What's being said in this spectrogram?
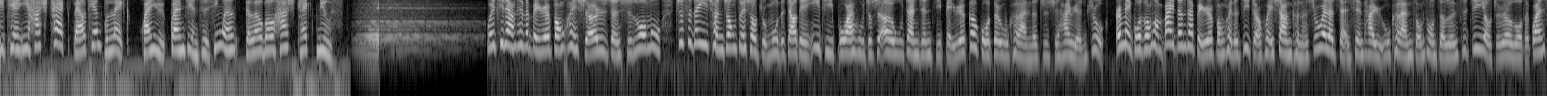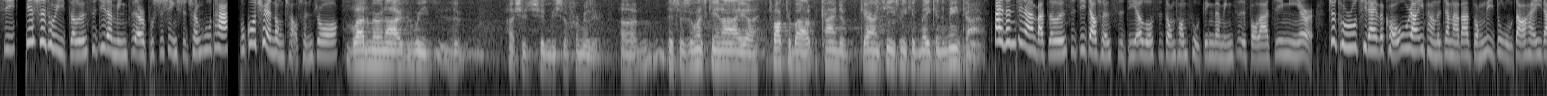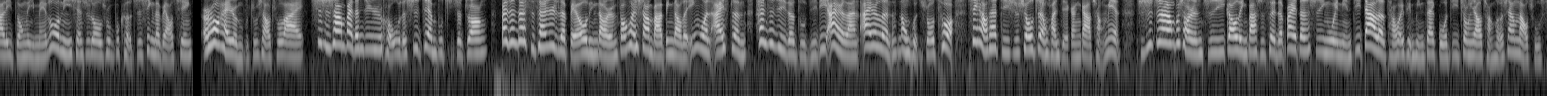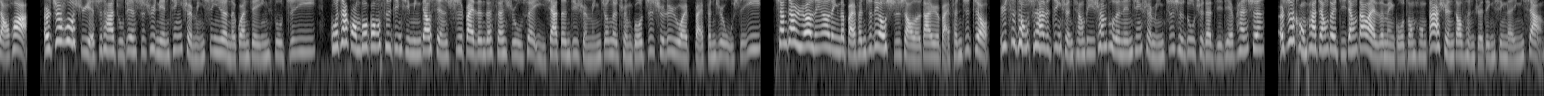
一天一 hashtag 聊天不累，环宇关键字新闻 global hashtag news。为期两天的北约峰会十二日正式落幕。这次的议程中最受瞩目的焦点议题，不外乎就是俄乌战争及北约各国对乌克兰的支持和援助。而美国总统拜登在北约峰会的记者会上，可能是为了展现他与乌克兰总统泽伦斯基有着热络的关系，便试图以泽伦斯基的名字而不是姓氏称呼他。不过却弄巧成拙。Vladimir and I, we, the, I should, shouldn't be so familiar. Uh, Mr. Zelensky and I uh, talked about the kind of guarantees we could make in the meantime. 拜登竟然把泽伦斯基叫成死敌俄罗斯总统普丁的名字弗拉基米尔，这突如其来的口误让一旁的加拿大总理杜鲁道和意大利总理梅洛尼先是露出不可置信的表情，而后还忍不住笑出来。事实上，拜登近日口误的事件不止这桩。拜登在十三日的北欧领导人峰会上，把冰岛的英文 Iceland 和自己的祖籍地爱尔兰 Ireland 弄混说错，幸好他及时修正，缓解尴尬场面。只是这让不少人质疑，高龄八十岁的拜登是因为年纪大了，才会频频在国际重要场合上闹出笑话，而这或许也是他逐渐失去年轻选民信任的关键因素之一。国家广播公司近期民调显示，拜登在三十五岁以下登记选民中的全国支持率为百分之五十一，相较于二零二零的百分之六十少了大约百分之九。与此同时，他的竞选强敌川普的年轻选民支持度却在节节攀升，而这恐怕将对即将到来的美国总统大选造成决定性的影响。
